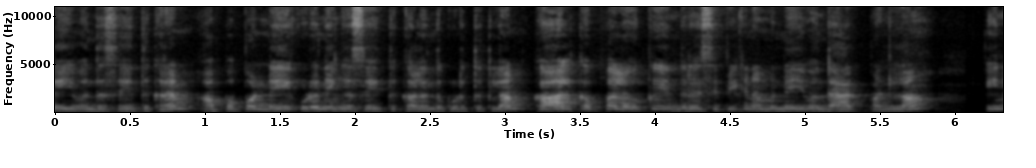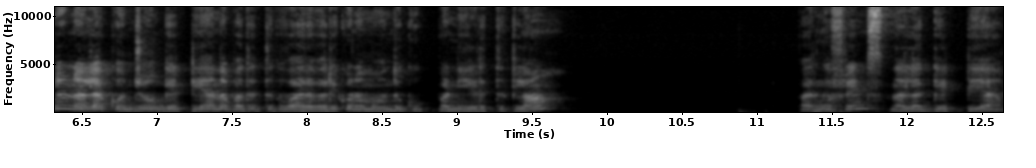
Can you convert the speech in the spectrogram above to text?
நெய் வந்து சேர்த்துக்கிறேன். அப்பப்போ நெய் கூட நீங்கள் சேர்த்து கலந்து கொடுத்துக்கலாம். கால் கப் அளவுக்கு இந்த ரெசிபிக்கு நம்ம நெய் வந்து ஆட் பண்ணலாம். இன்னும் நல்லா கொஞ்சம் கெட்டியான பதத்துக்கு வர வரைக்கும் நம்ம வந்து குக் பண்ணி எடுத்துக்கலாம். பாருங்கள் ஃப்ரெண்ட்ஸ் நல்லா கெட்டியாக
